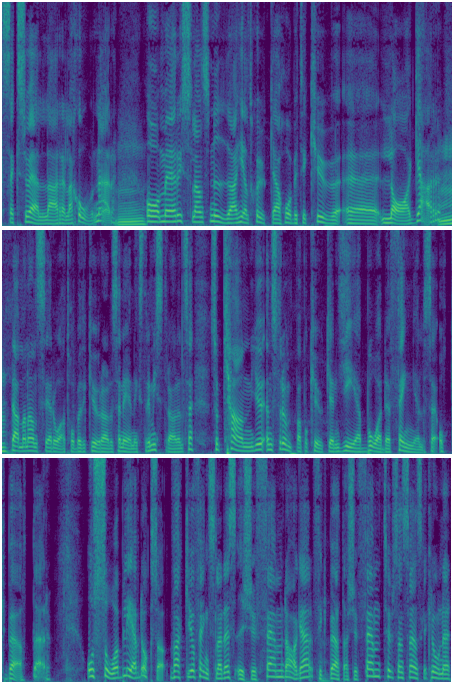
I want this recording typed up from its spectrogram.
sexuella relationer. Mm. Och med Rysslands nya helt sjuka hbtq-lagar Mm. där man anser då att hbtq-rörelsen är en extremiströrelse så kan ju en strumpa på kuken ge både fängelse och böter. Och så blev det också. Vakio fängslades i 25 dagar, fick böta 25 000 svenska kronor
